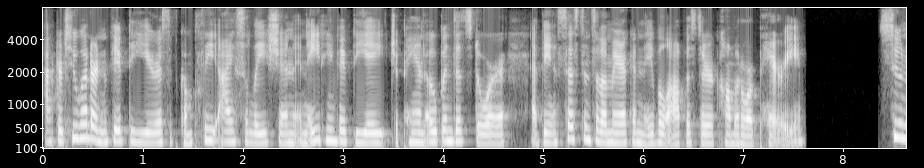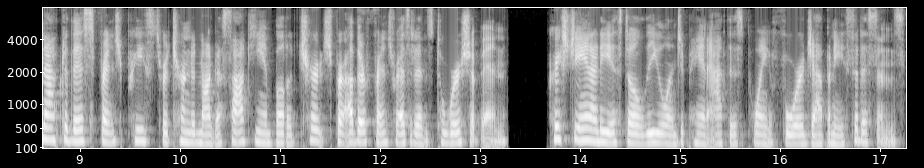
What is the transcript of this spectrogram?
After 250 years of complete isolation, in 1858, Japan opened its door at the insistence of American naval officer Commodore Perry. Soon after this, French priests returned to Nagasaki and built a church for other French residents to worship in. Christianity is still illegal in Japan at this point for Japanese citizens.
